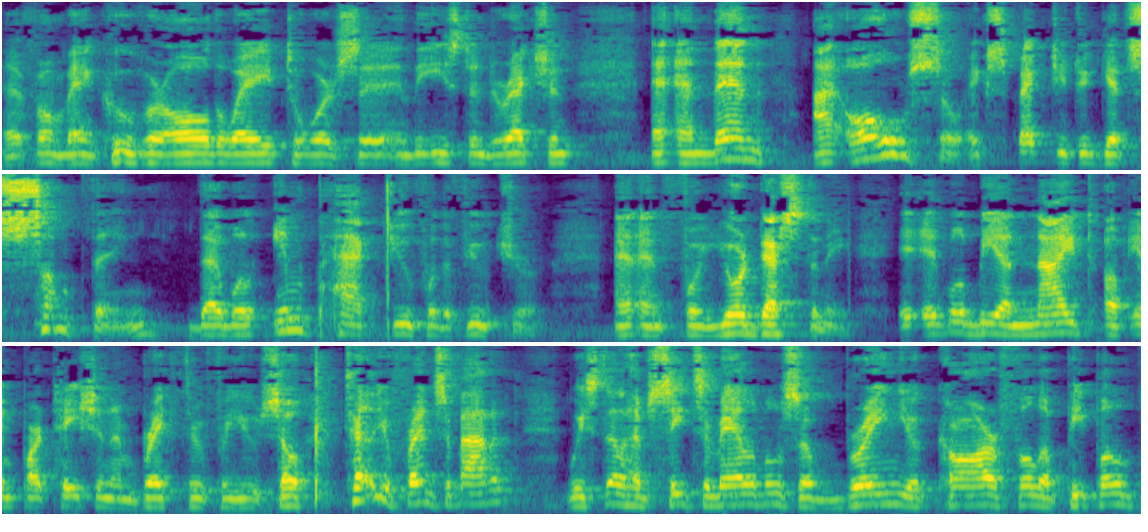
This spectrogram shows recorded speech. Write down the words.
uh, from Vancouver all the way towards uh, in the eastern direction. And, and then I also expect you to get something that will impact you for the future and, and for your destiny. It, will be a night of impartation and breakthrough for you. So tell your friends about it. We still have seats available, so bring your car full of people,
